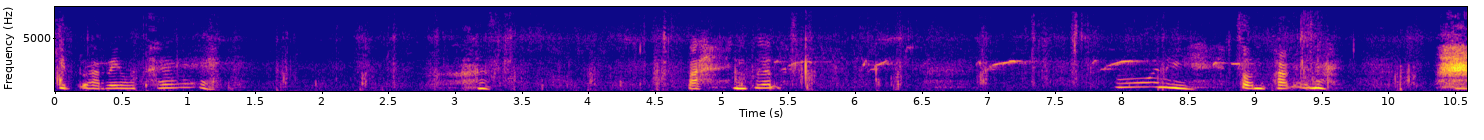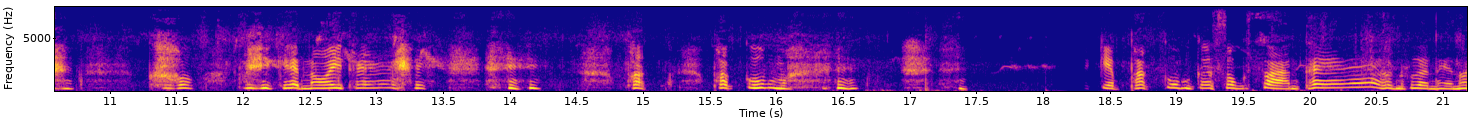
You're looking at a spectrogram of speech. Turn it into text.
คิดว่าเร็วแท้ไปเพื่อนโอ้นี่ต้นผักเนี่ยก็มีแค่น้อยแท้ผักผักกุ้ม เก็บผักกุ้มก็สงสารแท้เพื่อนๆเห็นไหม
